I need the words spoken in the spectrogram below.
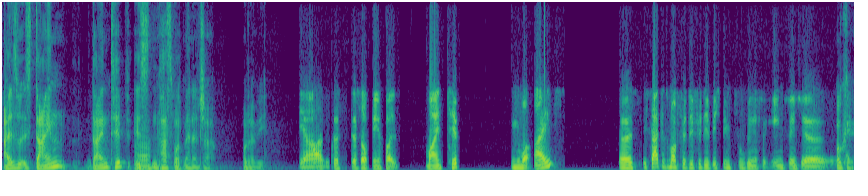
Also ist dein, dein Tipp ja. ist ein Passwortmanager, oder wie? Ja, also das, das ist auf jeden Fall mein Tipp Nummer eins. Äh, ich sage jetzt mal für die, für die wichtigen Zugänge, für irgendwelche. Okay,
